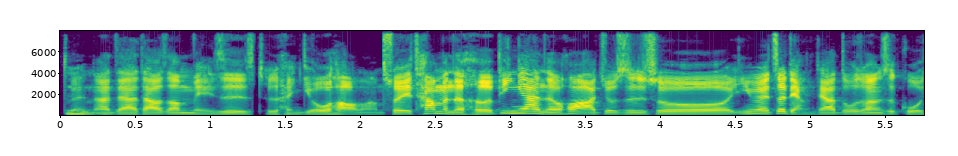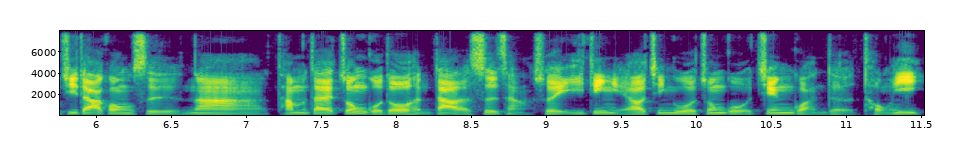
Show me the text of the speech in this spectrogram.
对，那大家大家知道美日就是很友好嘛，所以他们的合并案的话，就是说，因为这两家都算是国际大公司，那他们在中国都有很大的市场，所以一定也要经过中国监管的同意。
